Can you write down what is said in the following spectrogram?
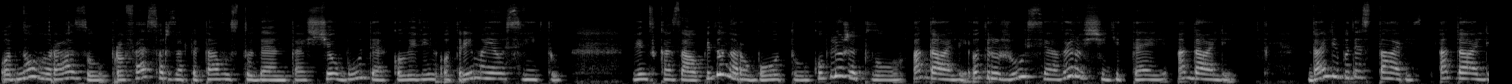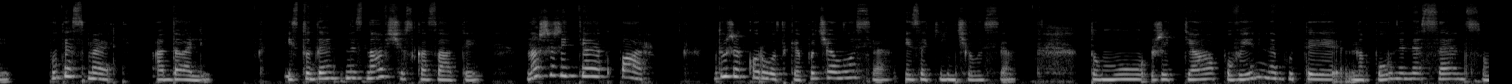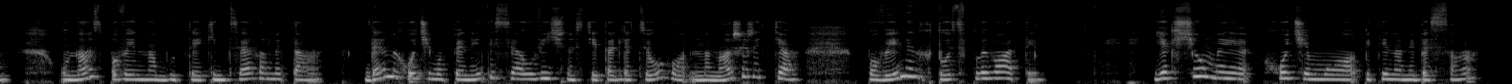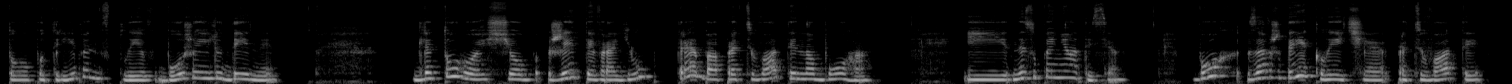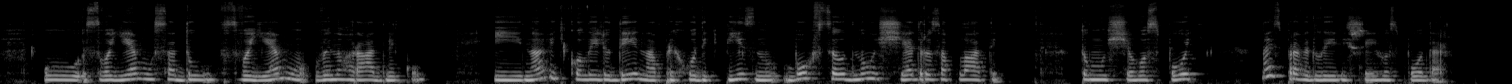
Одного разу професор запитав у студента, що буде, коли він отримає освіту. Він сказав: піду на роботу, куплю житло, а далі одружуся, вирощу дітей, а далі. Далі буде старість, а далі буде смерть, а далі. І студент не знав, що сказати. Наше життя як пар. Дуже коротке почалося і закінчилося. Тому життя повинне бути наповнене сенсом. У нас повинна бути кінцева мета, де ми хочемо опинитися у вічності, та для цього на наше життя повинен хтось впливати. Якщо ми хочемо піти на небеса, то потрібен вплив Божої людини. Для того, щоб жити в раю, треба працювати на Бога і не зупинятися. Бог завжди кличе працювати у своєму саду, своєму винограднику. І навіть коли людина приходить пізно, Бог все одно щедро заплатить, тому що Господь найсправедливіший господар.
